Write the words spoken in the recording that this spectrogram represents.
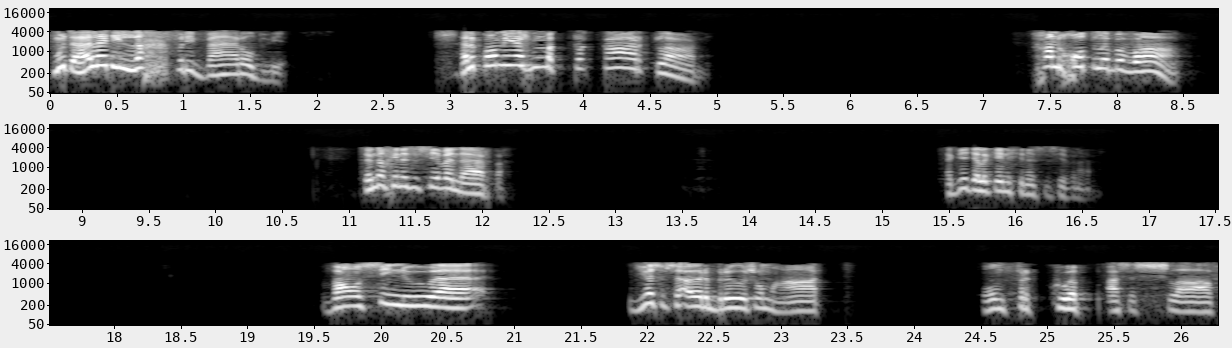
Moet hulle die lig vir die wêreld wees? Hulle kom nie eers met mekaar klaar nie. Gaan God hulle bewaar? Dink aan Genesis 37. Ek weet julle ken Genesis 37. Waar ons sien hoe uh Josef se ouer broers hom haat, hom verkoop as 'n slaaf,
